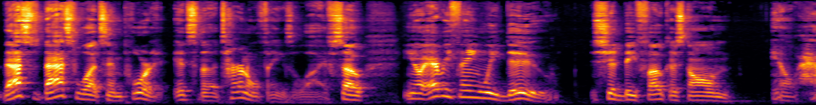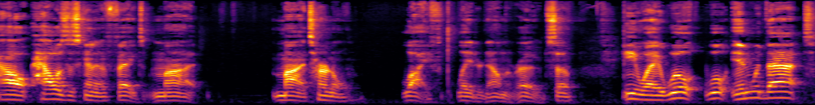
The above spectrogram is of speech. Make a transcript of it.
That's that's what's important. It's the eternal things of life. So, you know, everything we do should be focused on, you know, how how is this going to affect my my eternal life later down the road. So, anyway, we'll we'll end with that.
